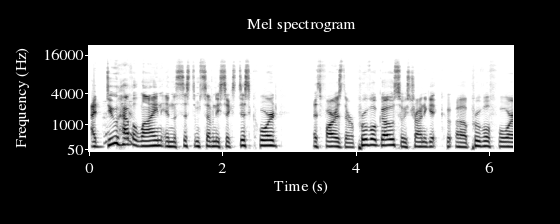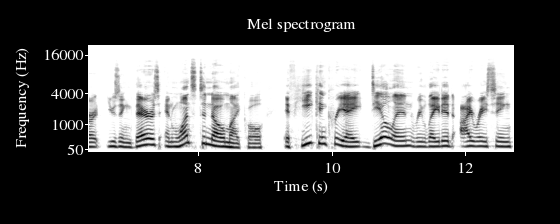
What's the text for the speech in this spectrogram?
I do have a line in the System 76 Discord as far as their approval goes. So he's trying to get uh, approval for using theirs and wants to know, Michael, if he can create DLN related iRacing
